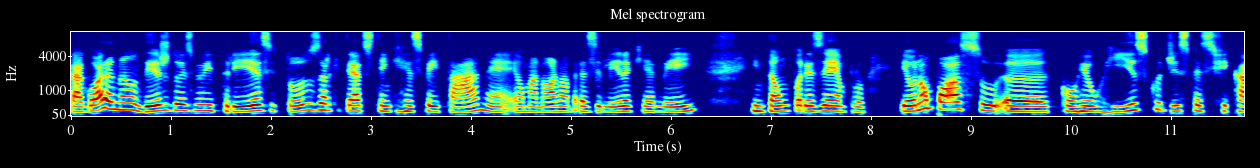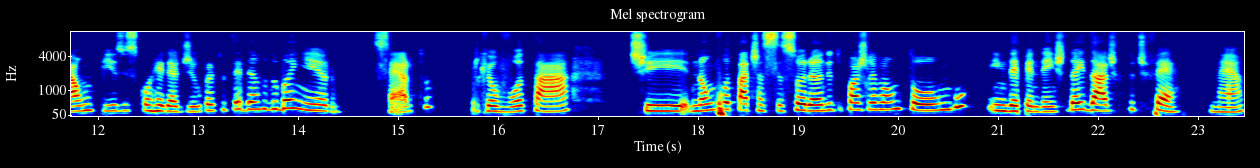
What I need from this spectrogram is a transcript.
agora não, desde 2013 todos os arquitetos têm que respeitar, né? É uma norma brasileira que é lei. Então, por exemplo, eu não posso uh, correr o risco de especificar um piso escorregadio para tu ter dentro do banheiro, certo? Porque eu vou estar tá te, não vou estar tá te assessorando e tu pode levar um tombo, independente da idade que tu tiver, né?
